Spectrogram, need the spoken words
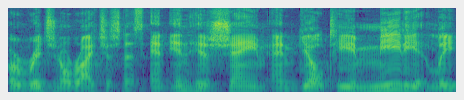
original righteousness, and in his shame and guilt, he immediately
